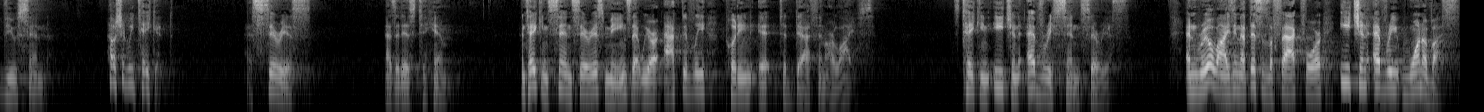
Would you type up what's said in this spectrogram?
view sin? How should we take it? As serious as it is to Him. And taking sin serious means that we are actively putting it to death in our lives. It's taking each and every sin serious and realizing that this is the fact for each and every one of us.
